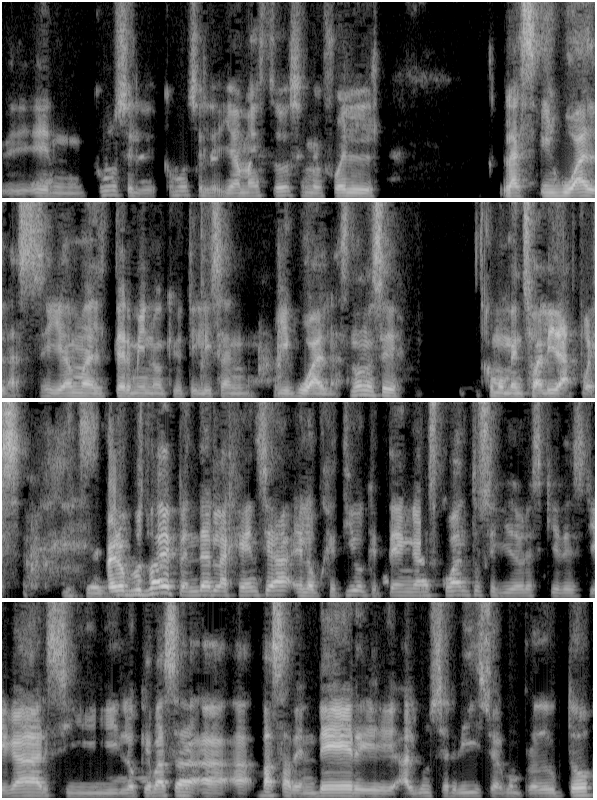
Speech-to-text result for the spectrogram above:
en. ¿cómo se, le, ¿Cómo se le llama esto? Se me fue el las igualas, se llama el término que utilizan igualas, ¿no? No sé, como mensualidad, pues. Pero pues va a depender la agencia, el objetivo que tengas, cuántos seguidores quieres llegar, si lo que vas a, a vas a vender, eh, algún servicio, algún producto,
